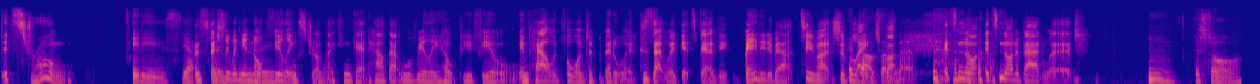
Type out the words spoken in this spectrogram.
it's strong it is yeah especially very, when you're not very... feeling strong i can get how that will really help you feel empowered for want of a better word because that word gets bandied, bandied about too much of it late does, but it? it's not it's not a bad word mm for sure.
